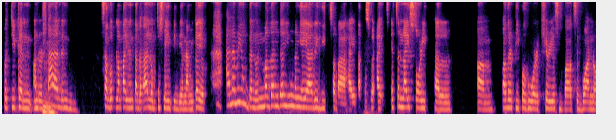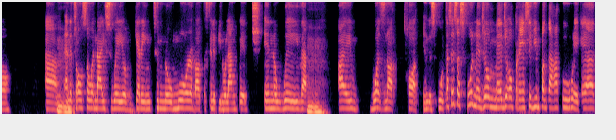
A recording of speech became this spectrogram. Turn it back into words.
but you can understand and sagot lang kayo ng Tagalog, tapos maintindihan namin kayo. Alam mo yung ganun, maganda yung nangyayari dito sa bahay. Tapos it's a nice story to tell um, other people who are curious about Cebuano. Um, Mm-mm. And it's also a nice way of getting to know more about the Filipino language in a way that mm, I was not taught in the school. Kasi sa school, medyo medyo oppressive yung pagkakaturo eh. Kaya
